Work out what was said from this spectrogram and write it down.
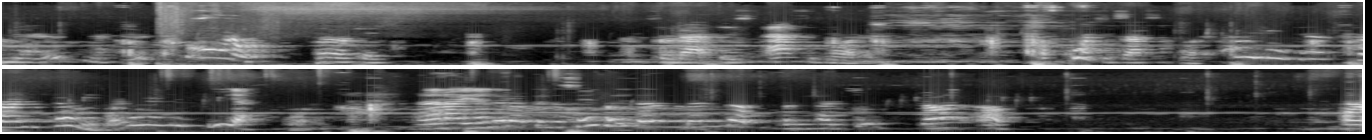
no, good. Oh no! Okay. So that is acid water. Of course it's acid water. Everything's just trying to tell me. Why don't I just be acid water? And I ended up in the same place that I ended up and had just gone up. Or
